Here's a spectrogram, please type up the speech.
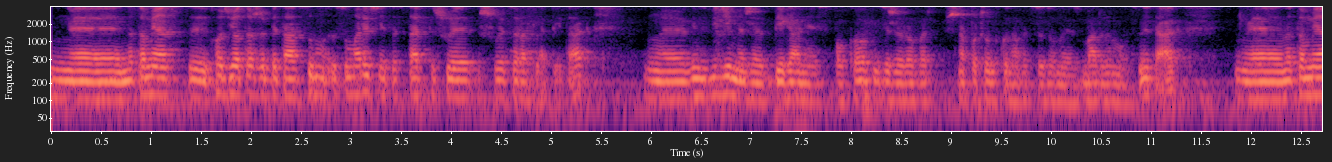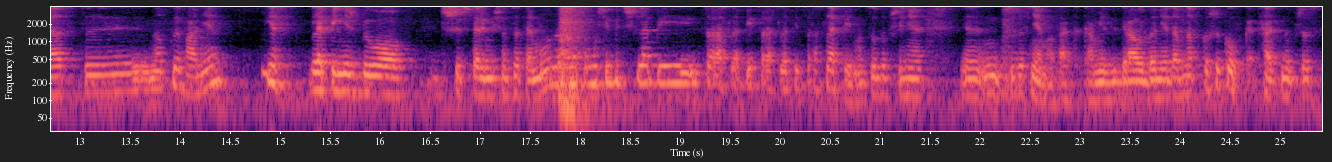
E, Natomiast y, chodzi o to, żeby ta sum, sumarycznie te starty szły, szły coraz lepiej, tak? E, Więc widzimy, że bieganie jest spoko, widzę, że rower na początku nawet sezonu jest bardzo mocny, tak? E, Natomiast y, no, pływanie jest lepiej niż było 3-4 miesiące temu, no ale to musi być lepiej, coraz lepiej, coraz lepiej, coraz lepiej. No cudów się nie- cudów nie ma, tak? Kamil grał do niedawna w koszykówkę, tak? No przez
